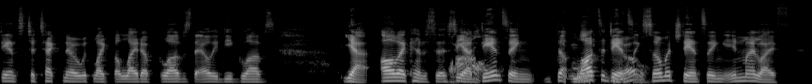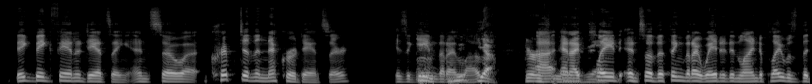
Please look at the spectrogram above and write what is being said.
dance to techno with like the light up gloves, the LED gloves. Yeah, all that kind of stuff. So yeah, dancing, d- lots of dancing, know. so much dancing in my life. Big, big fan of dancing, and so uh, Crypt of the Necro Dancer is a game that I Mhm. love. Yeah, very. Uh, and I yeah. played, and so the thing that I waited in line to play was the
